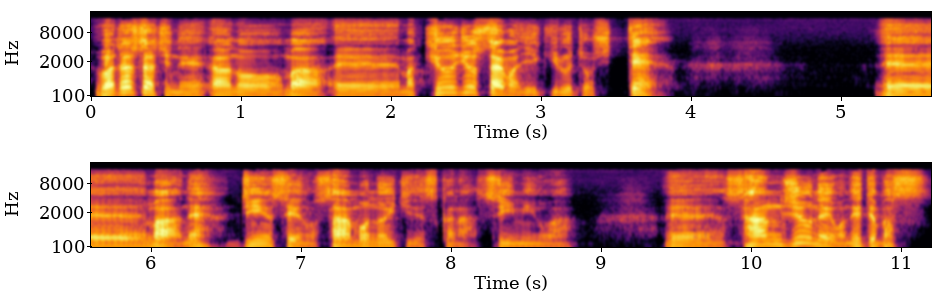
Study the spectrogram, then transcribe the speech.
私たちね、あの、まあ、えーまあ、90歳まで生きるとして、えーまあね、人生の3分の1ですから、睡眠は。えー30年は寝てます。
